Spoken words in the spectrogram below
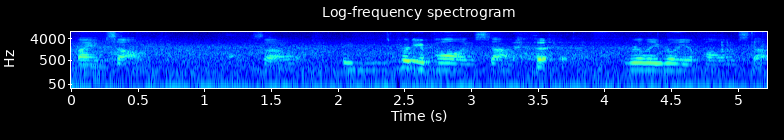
By himself. So, it's pretty appalling stuff. Really, really appalling stuff.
